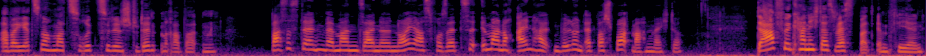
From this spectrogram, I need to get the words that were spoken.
Aber jetzt nochmal zurück zu den Studentenrabatten. Was ist denn, wenn man seine Neujahrsvorsätze immer noch einhalten will und etwas Sport machen möchte? Dafür kann ich das Westbad empfehlen.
